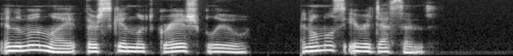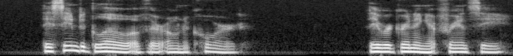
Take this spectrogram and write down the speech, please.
In the moonlight, their skin looked grayish blue and almost iridescent. They seemed to glow of their own accord. They were grinning at Francie.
